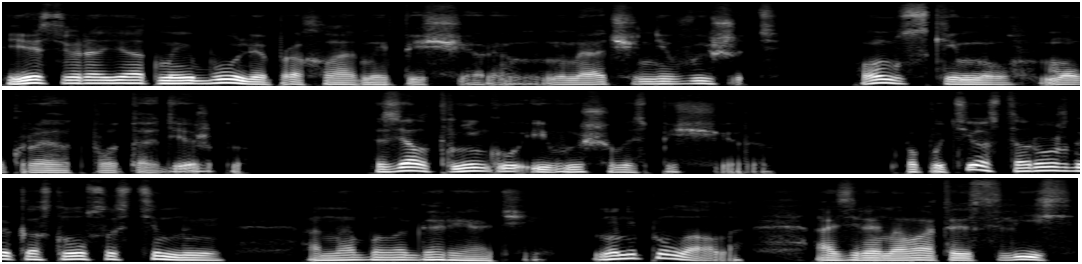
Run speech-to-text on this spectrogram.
Есть, вероятно, и более прохладные пещеры, иначе не выжить. Он скинул мокрую от пота одежду, взял книгу и вышел из пещеры. По пути осторожно коснулся стены. Она была горячей, но не пылала, а зеленоватая слизь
